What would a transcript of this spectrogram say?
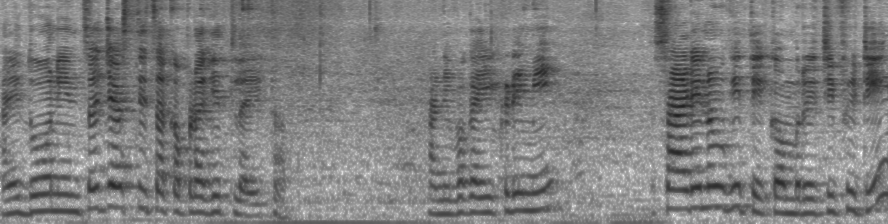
आणि दोन इंच जास्तीचा कपडा घेतला इथं. आणि बघा इकडे मी साडेनऊ घेते कमरेची फिटिंग.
